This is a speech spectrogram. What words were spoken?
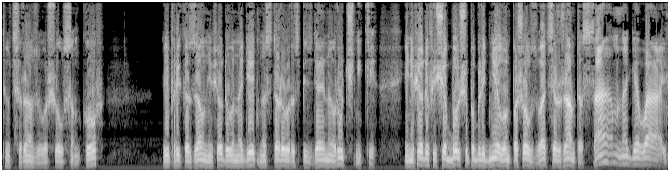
Тут сразу вошел Самков и приказал Нефедову надеть на старого распиздяина ручники. И Нефедов еще больше побледнел, он пошел звать сержанта. «Сам надевай!»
